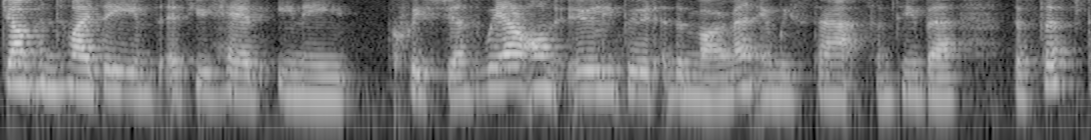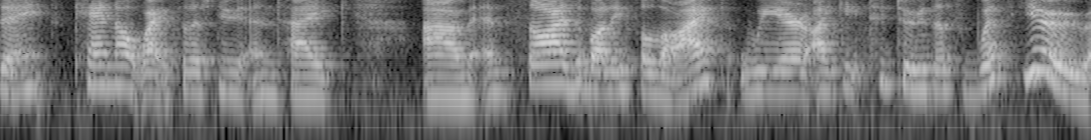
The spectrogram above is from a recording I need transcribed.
jump into my DMs if you have any questions. We are on early bird at the moment and we start September the 15th. Cannot wait for this new intake um, inside the Body for Life where I get to do this with you.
